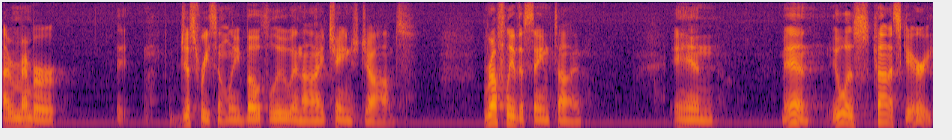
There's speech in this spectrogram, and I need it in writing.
I remember eh, just recently, both Lou and I changed jobs, roughly the same time. And man, it was kind of scary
